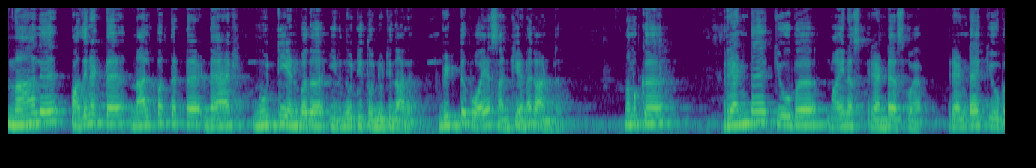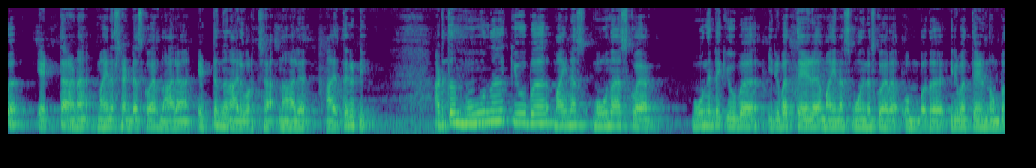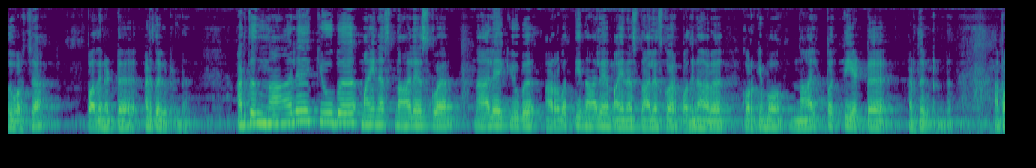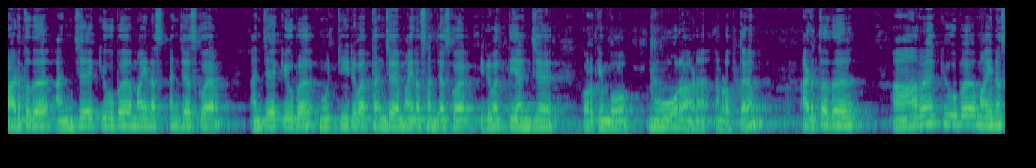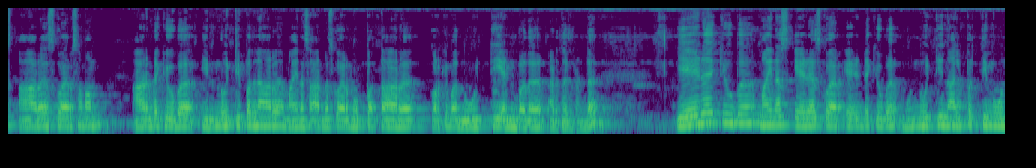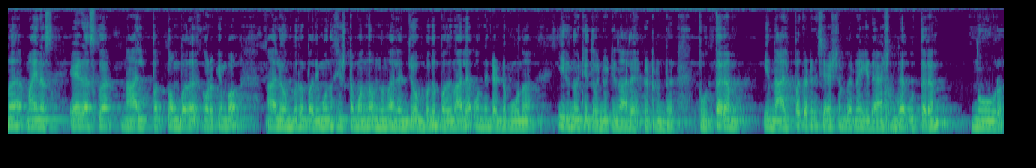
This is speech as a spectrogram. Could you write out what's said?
നാല് പതിനെട്ട് നാൽപ്പത്തെട്ട് ഡാഷ് നൂറ്റി എൺപത് ഇരുന്നൂറ്റി തൊണ്ണൂറ്റി നാല് വിട്ടുപോയ സംഖ്യയാണ് കാണുന്നത്. നമുക്ക് രണ്ട് ക്യൂബ് മൈനസ് രണ്ട് സ്ക്വയർ. രണ്ട് ക്യൂബ് എട്ടാണ് മൈനസ് രണ്ട് സ്ക്വയർ നാല്. എട്ട് നിന്ന് നാല് കുറച്ച നാല് ആദ്യത്തെ കിട്ടി. അടുത്തത് മൂന്ന് ക്യൂബ് മൈനസ് മൂന്ന് സ്ക്വയർ. മൂന്നിന്റെ ക്യൂബ് ഇരുപത്തേഴ് മൈനസ് മൂന്നിന്റെ സ്ക്വയർ ഒമ്പത്. ഇരുപത്തേഴിൽ നിന്ന് ഒമ്പത് കുറച്ച പതിനെട്ട് അടുത്ത കിട്ടുന്നുണ്ട്. അടുത്തത് നാല് ക്യൂബ് മൈനസ് നാല് സ്ക്വയർ നാല് ക്യൂബ് അറുപത്തി നാല് മൈനസ് നാല് സ്ക്വയർ പതിനാറ് കുറയ്ക്കുമ്പോൾ നാൽപ്പത്തി എട്ട് അടുത്ത് കിട്ടുന്നുണ്ട്. അപ്പോൾ അടുത്തത് അഞ്ച് ക്യൂബ് മൈനസ് അഞ്ച് സ്ക്വയർ അഞ്ച് ക്യൂബ് നൂറ്റി ഇരുപത്തഞ്ച് മൈനസ് അഞ്ച് സ്ക്വയർ ഇരുപത്തി അഞ്ച് കുറയ്ക്കുമ്പോൾ നൂറാണ് നമ്മുടെ ഉത്തരം. അടുത്തത് ആറ് ക്യൂബ് മൈനസ് ആറ് സ്ക്വയർ സമം ആറിന്റെ ക്യൂബ് ഇരുന്നൂറ്റി പതിനാറ് മൈനസ് ആറിന്റെ സ്ക്വയർ മുപ്പത്താറ് കുറയ്ക്കുമ്പോൾ നൂറ്റി എൺപത് അടുത്ത കിട്ടുന്നുണ്ട് ഏഴ് ക്യൂബ് മൈനസ് ഏഴ് സ്ക്വയർ ഏഴിന്റെ ക്യൂബ് മുന്നൂറ്റി നാൽപ്പത്തി മൂന്ന് മൈനസ് ഏഴ് സ്ക്വയർ നാൽപ്പത്തൊമ്പത് കുറയ്ക്കുമ്പോൾ നാല് ഒമ്പതും പതിമൂന്ന് ശിഷ്ടം ഒന്ന് ഒന്ന് നാല് അഞ്ച് ഒമ്പതും പതിനാല് ഒന്നും രണ്ട് മൂന്ന് ഇരുന്നൂറ്റി തൊണ്ണൂറ്റി നാല് കിട്ടുന്നുണ്ട് ഇപ്പോൾ ഉത്തരം ഈ നാൽപ്പത്തെട്ടിന് ശേഷം വരുന്ന ഈ ഡാഷിന്റെ ഉത്തരം നൂറ്.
